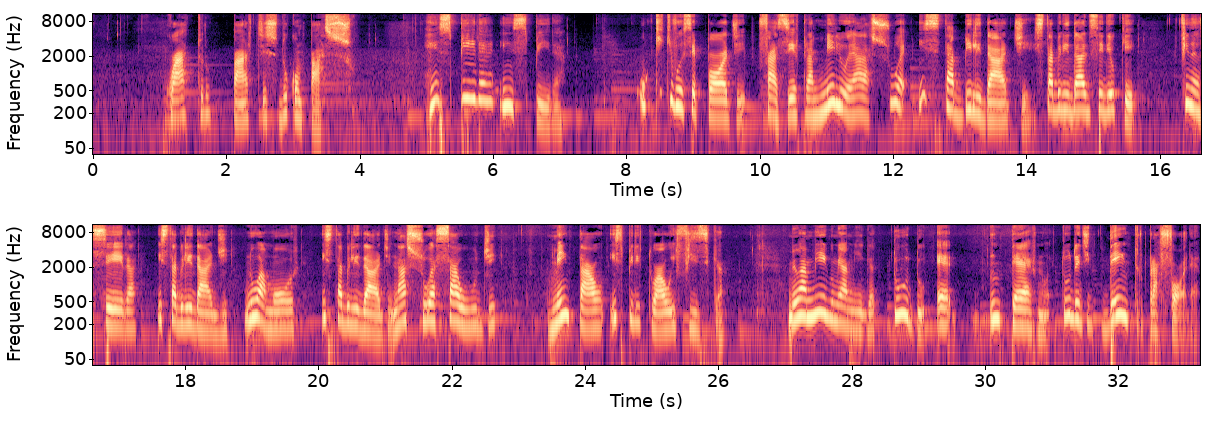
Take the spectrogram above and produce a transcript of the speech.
quatro partes do compasso. Respira e inspira. O que, que você pode fazer para melhorar a sua estabilidade? Estabilidade seria o quê? Financeira, estabilidade no amor, estabilidade na sua saúde mental, espiritual e física. Meu amigo, minha amiga, tudo é interno, tudo é de dentro para fora.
